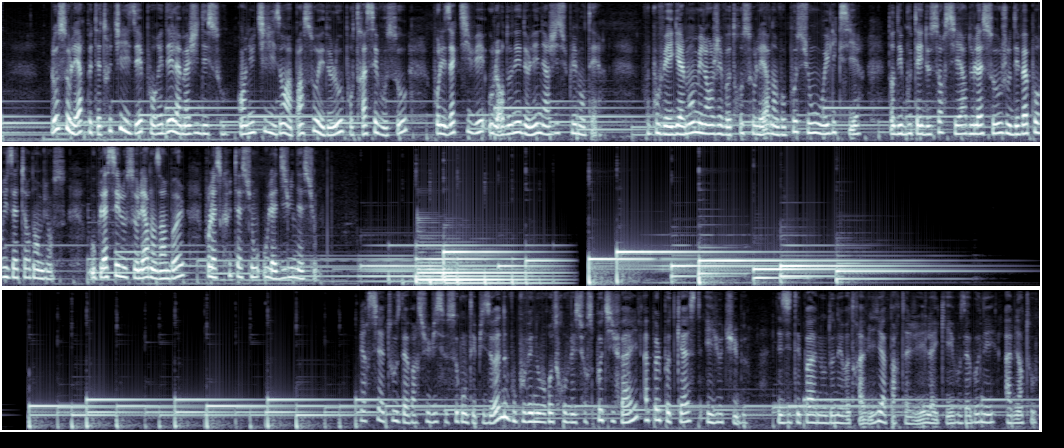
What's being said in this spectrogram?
L'eau solaire peut être utilisée pour aider la magie des seaux, en utilisant un pinceau et de l'eau pour tracer vos seaux, pour les activer ou leur donner de l'énergie supplémentaire. Vous pouvez également mélanger votre eau solaire dans vos potions ou élixirs, dans des bouteilles de sorcière, de la sauge ou des vaporisateurs d'ambiance, ou placer l'eau solaire dans un bol pour la scrutation ou la divination. Merci à tous d'avoir suivi ce second épisode. Vous pouvez nous retrouver sur Spotify, Apple Podcast et YouTube. N'hésitez pas à nous donner votre avis, à partager, liker, vous abonner. À bientôt.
